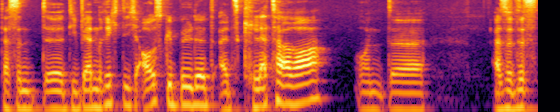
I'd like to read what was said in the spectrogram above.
das sind, äh, die werden richtig ausgebildet als Kletterer und äh, also das,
